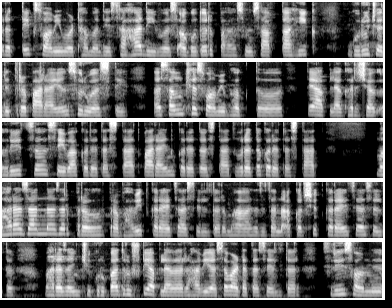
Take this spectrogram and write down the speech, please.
प्रत्येक स्वामी मठामध्ये सहा दिवस अगोदरपासून साप्ताहिक गुरुचरित्र पारायण सुरू असते. असंख्य स्वामी भक्त ते आपल्या घरच्या घरीच सेवा करत असतात पारायण करत असतात व्रत करत असतात. महाराजांना जर प्र प्रभावित करायचं असेल तर महाराजांना आकर्षित करायचे असेल तर महाराजांची कृपादृष्टी आपल्यावर राहावी असं वाटत असेल तर श्री स्वामी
